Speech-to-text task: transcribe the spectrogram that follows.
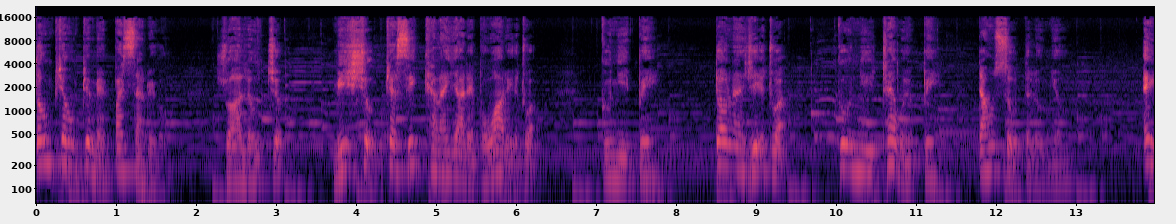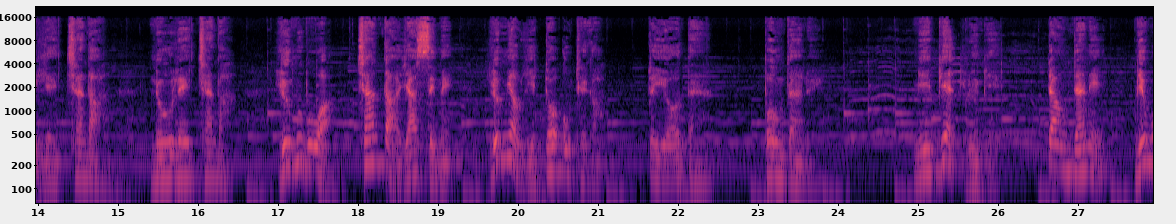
တုံးဖြုံပြစ်မဲ့ပတ်စံတွေကိုရွာလုံးကျွတ်မိရှုဖြက်စီးခံလိုက်ရတဲ့ဘဝတွေအတွက်ကူညီပေးတော်လန်ရေးအတွက်ကူညီထဲ့ဝင်ပေး တောင်းဆိုတယ်လို့မျိုးအဲ့လေချမ်းသာနိုးလေချမ်းသာလူမှုဘဝချမ်းသာရစေမယ်လွတ်မြောက်ရေးတောအုပ်ထဲကတယောတန်ဘုံတန်တွေမြေပြက်လွင်ပြင်တောင်တန်းနဲ့မြစ်ဝ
